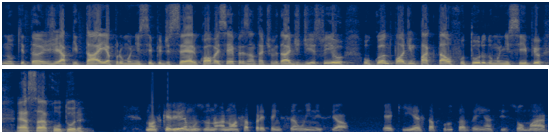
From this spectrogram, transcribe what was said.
no que tange a pitaia para o município de Sério? Qual vai ser a representatividade disso e o, o quanto pode impactar o futuro do município essa cultura? Nós queremos, a nossa pretensão inicial é que esta fruta venha a se somar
